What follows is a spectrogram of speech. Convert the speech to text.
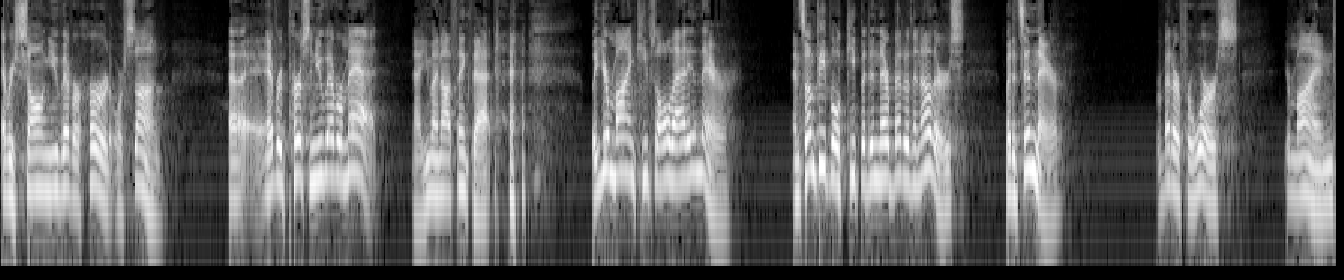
every song you've ever heard or sung, uh, every person you've ever met. Now, you might not think that. But your mind keeps all that in there. And some people keep it in there better than others, but it's in there. For better or for worse, your mind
